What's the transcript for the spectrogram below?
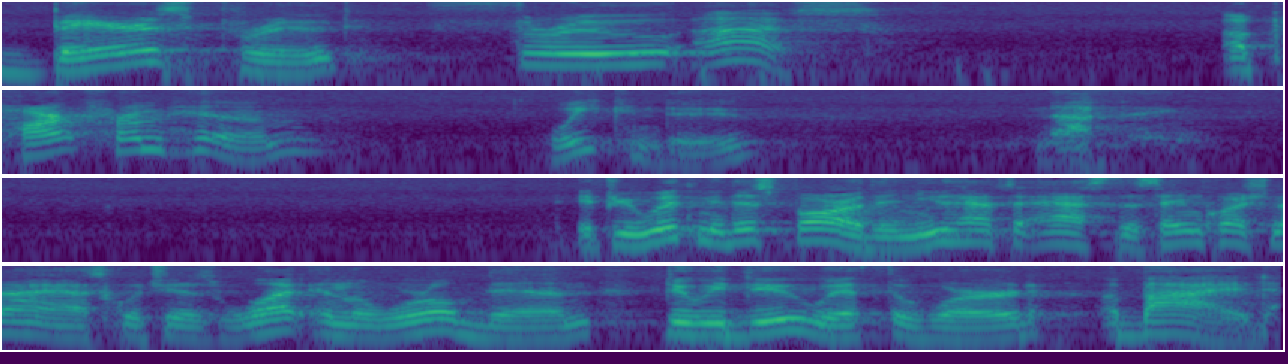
bears fruit through us. Apart from Him, we can do nothing. If you're with me this far, then you have to ask the same question I ask, which is, what in the world then do we do with the word abide?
